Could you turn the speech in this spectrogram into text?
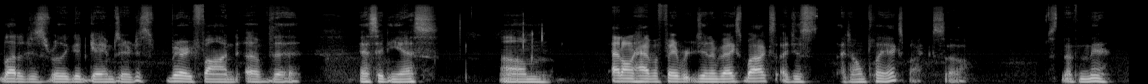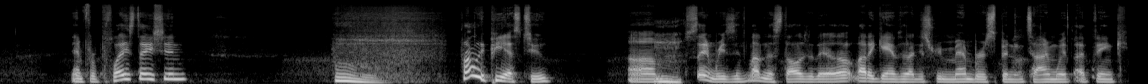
lot of just really good games there. Just very fond of the SNES. Um, I don't have a favorite gen of Xbox. I just I don't play Xbox, so there's nothing there. And for PlayStation, probably PS2. Um, mm. Same reason. A lot of nostalgia there. A lot of games that I just remember spending time with. I think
